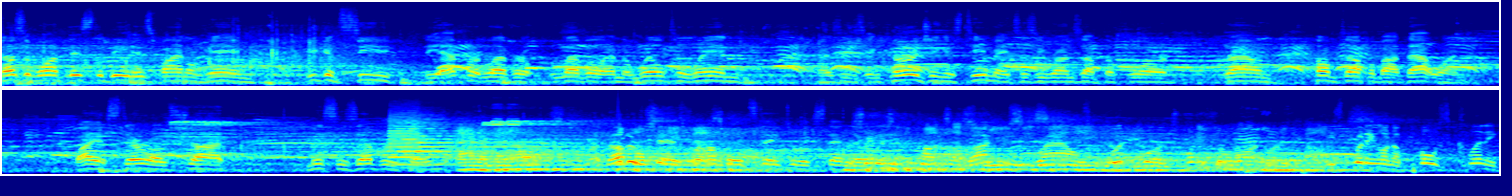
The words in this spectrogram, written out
doesn't want this to be his final game. You can see the effort level, level and the will to win as he's encouraging his teammates as he runs up the floor. Brown pumped up about that one. Ballesteros shot misses everything. Out of bounds. Another chance for. Humboldt State to extend their lead. the contest Rocky Brown's footwork 24, remarkable. He's putting on a post clinic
